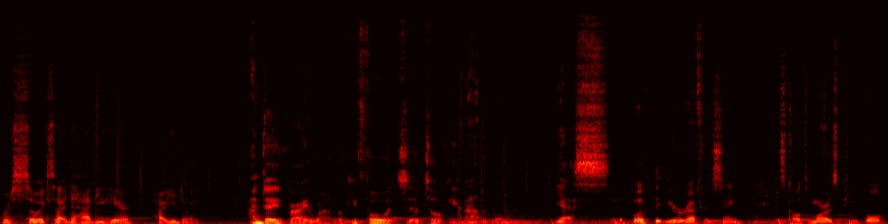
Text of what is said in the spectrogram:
We're so excited to have you here. How are you doing? I'm doing very well. Looking forward to talking about the book. Yes. And the book that you're referencing is called Tomorrow's People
